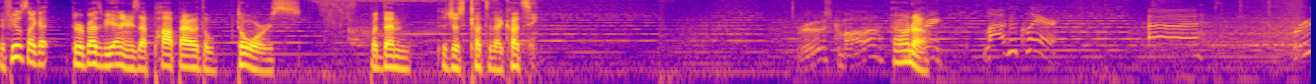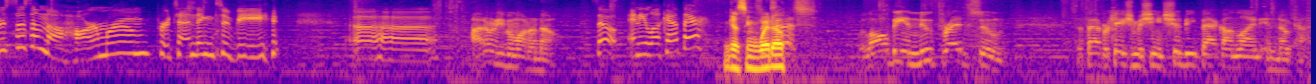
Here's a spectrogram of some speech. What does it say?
It feels like I, there are about to be enemies that pop out of the doors, but then it just cut to that cutscene. Oh, no. Amy? Loud and clear. Uh, Bruce is in the harm room pretending to be. Uh. I don't even want to know. So, any luck out there? I'm guessing Widow. Success. We'll all be in new threads soon. The fabrication machine should be back online in no time.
